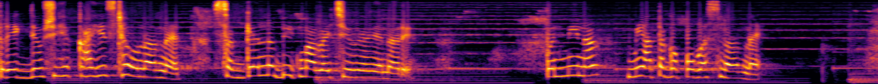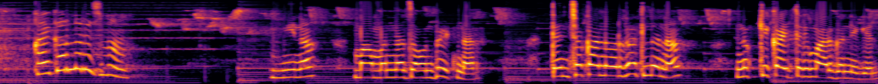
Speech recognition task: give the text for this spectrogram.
तर एक दिवशी हे काहीच ठेवणार नाहीत. सगळ्यांना भीक मागायची वेळ येणार आहे. पण मी ना मी आता गप्प बसणार नाही. काय करणार आहेस मग? मी ना मामांना जाऊन भेटणार. त्यांच्या कानावर घातलं ना नक्की काहीतरी मार्ग निघेल.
